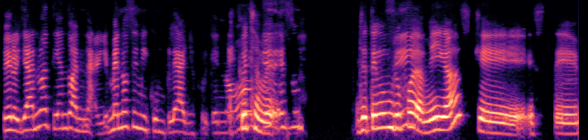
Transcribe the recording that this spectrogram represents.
Pero ya no atiendo a nadie, menos en mi cumpleaños, porque no. Escúchame. Yo tengo un grupo de amigas que este,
